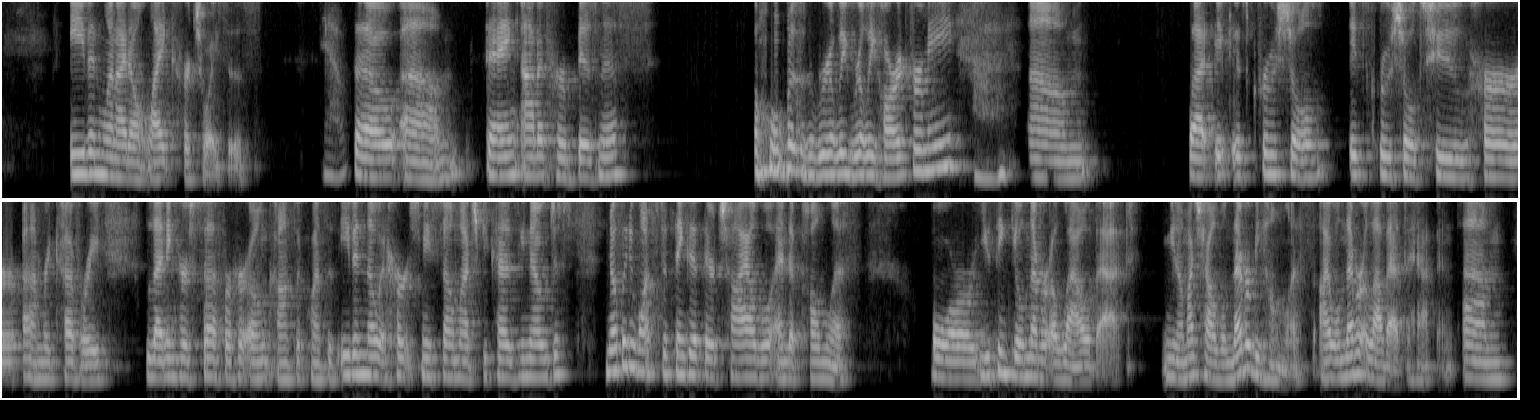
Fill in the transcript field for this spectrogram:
even when I don't like her choices. Yeah. So um, staying out of her business was really, really hard for me. Mm-hmm. Um, but it was crucial. It's crucial to her um, recovery, letting her suffer her own consequences, even though it hurts me so much because, you know, just nobody wants to think that their child will end up homeless or you think you'll never allow that. You know, my child will never be homeless. I will never allow that to happen. Um,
